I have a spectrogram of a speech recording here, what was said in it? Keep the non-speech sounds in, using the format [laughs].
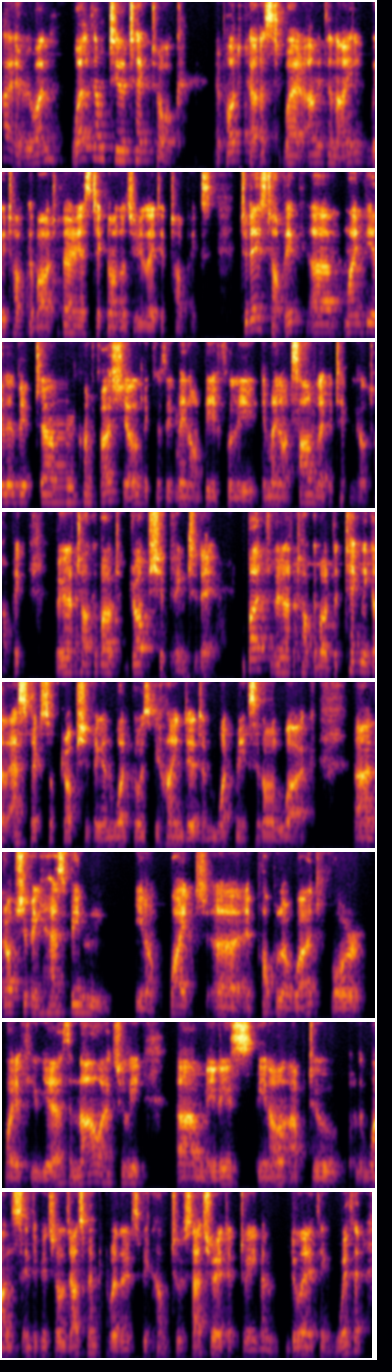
Hi, everyone. Welcome to Tech Talk, a podcast where Amit and I, we talk about various technology-related topics. Today's topic uh, might be a little bit um, controversial because it may not be fully, it may not sound like a technical topic. We're going to talk about drop shipping today, but we're going to talk about the technical aspects of drop shipping and what goes behind it and what makes it all work. Uh, drop shipping has been you know quite uh, a popular word for quite a few years. And now actually um, it is you know up to one's individual judgment whether it's become too saturated to even do anything with it.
